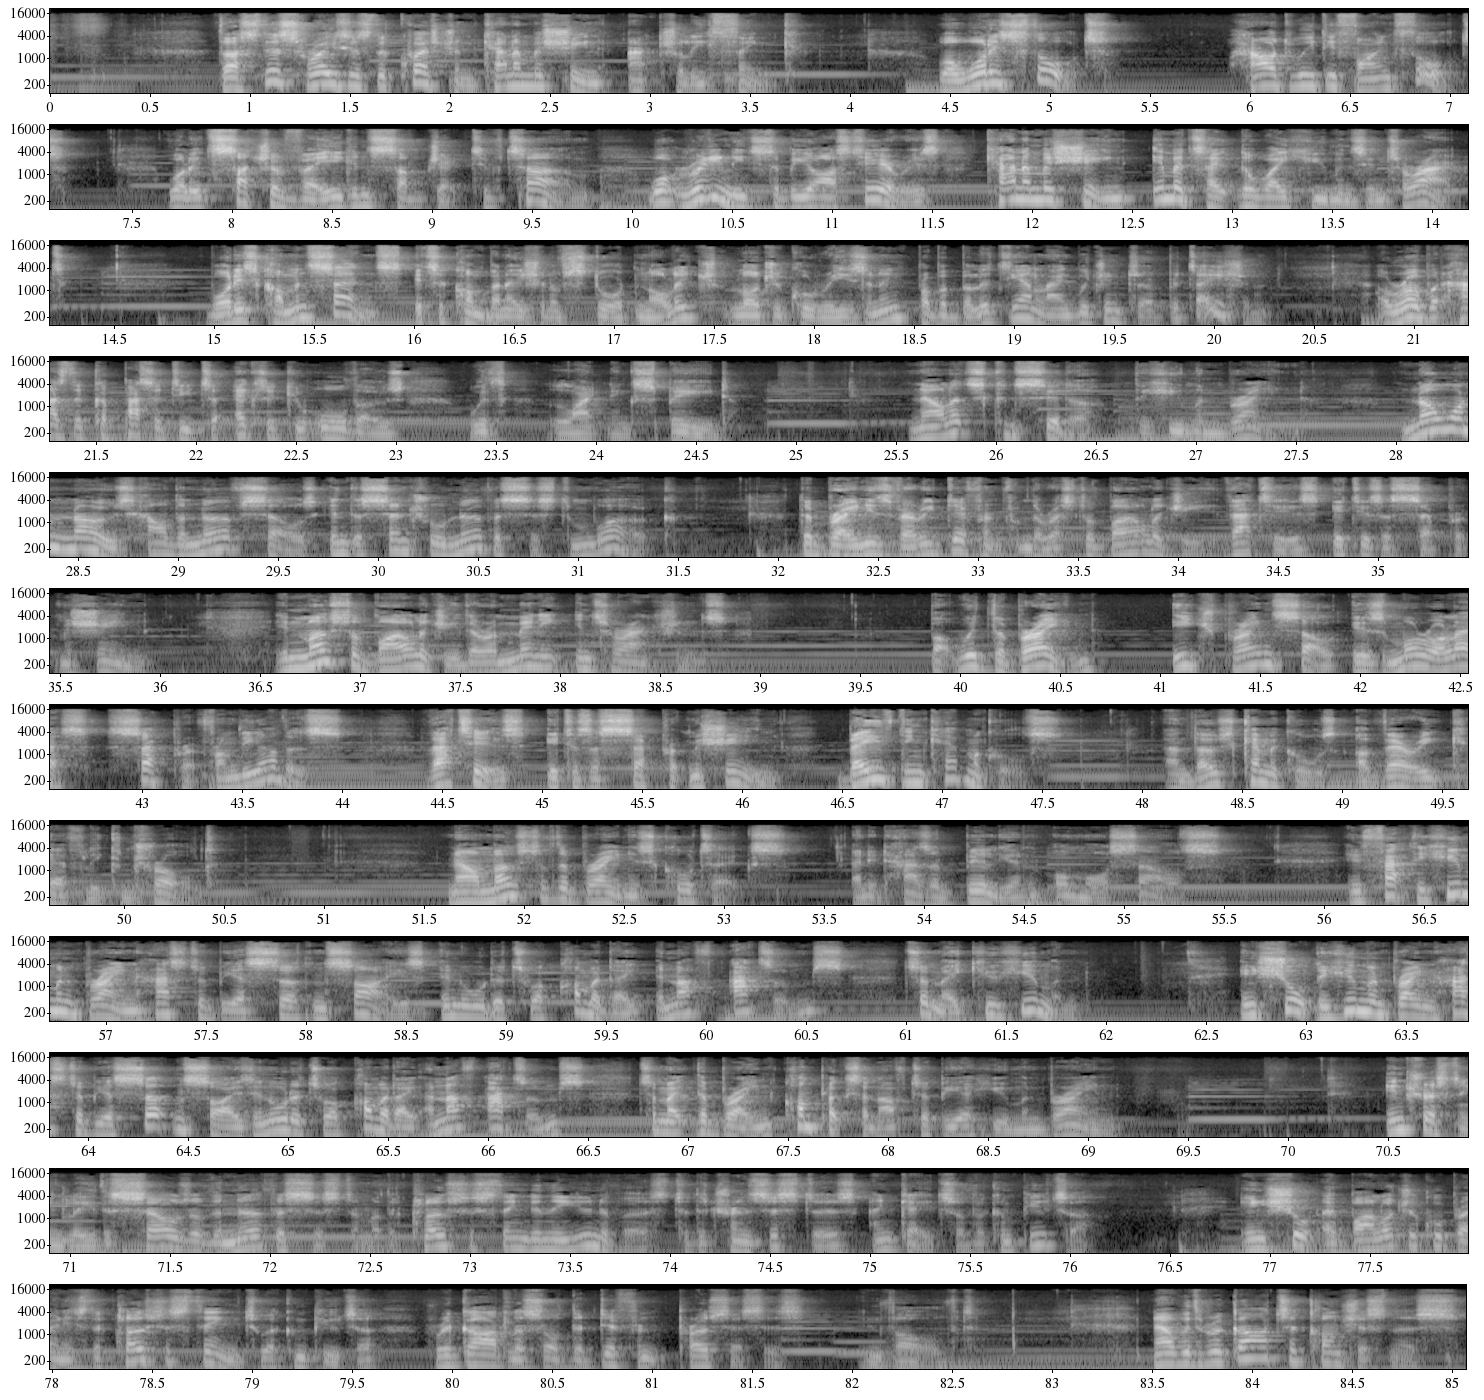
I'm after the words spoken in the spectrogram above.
Thus, this raises the question can a machine actually think? Well, what is thought? How do we define thought? Well, it's such a vague and subjective term. What really needs to be asked here is can a machine imitate the way humans interact? What is common sense? It's a combination of stored knowledge, logical reasoning, probability, and language interpretation. A robot has the capacity to execute all those with lightning speed. Now let's consider the human brain. No one knows how the nerve cells in the central nervous system work. The brain is very different from the rest of biology, that is, it is a separate machine. In most of biology, there are many interactions. But with the brain, each brain cell is more or less separate from the others. That is, it is a separate machine, bathed in chemicals, and those chemicals are very carefully controlled. Now, most of the brain is cortex, and it has a billion or more cells. In fact, the human brain has to be a certain size in order to accommodate enough atoms to make you human. In short, the human brain has to be a certain size in order to accommodate enough atoms to make the brain complex enough to be a human brain. Interestingly, the cells of the nervous system are the closest thing in the universe to the transistors and gates of a computer. In short, a biological brain is the closest thing to a computer, regardless of the different processes involved. Now, with regard to consciousness,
